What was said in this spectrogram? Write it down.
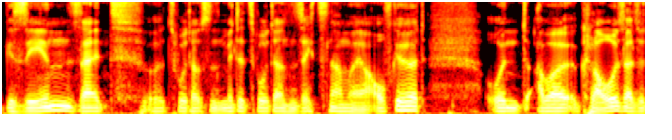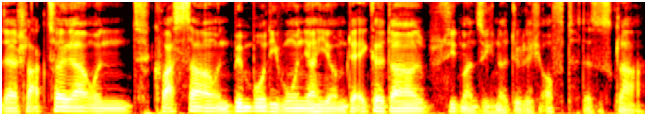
gesehen. Seit 2000, äh, Mitte 2016 haben wir ja aufgehört. Und aber Klaus, also der Schlagzeuger und Quasta und Bimbo, die wohnen ja hier um der Ecke, da sieht man sich natürlich oft, das ist klar.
